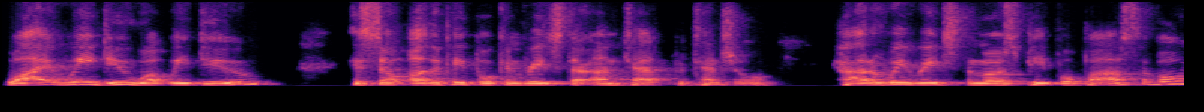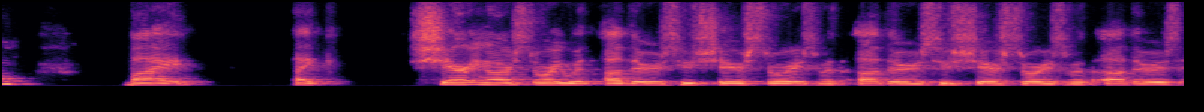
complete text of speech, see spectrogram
why we do what we do is so other people can reach their untapped potential. How do we reach the most people possible? By like sharing our story with others who share stories with others who share stories with others.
